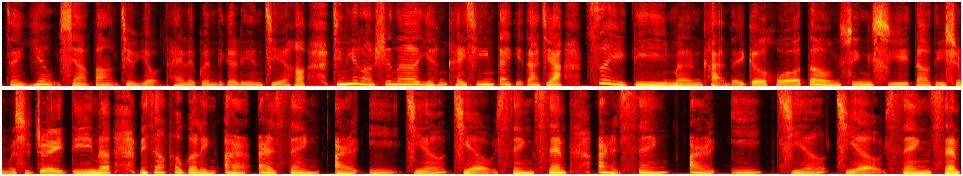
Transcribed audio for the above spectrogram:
在右下方就有泰勒关的一个连接哈。今天。天老师呢也很开心，带给大家最低门槛的一个活动信息。到底什么是最低呢？你只要透过零二二三二一九九三三二三二一九九三三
